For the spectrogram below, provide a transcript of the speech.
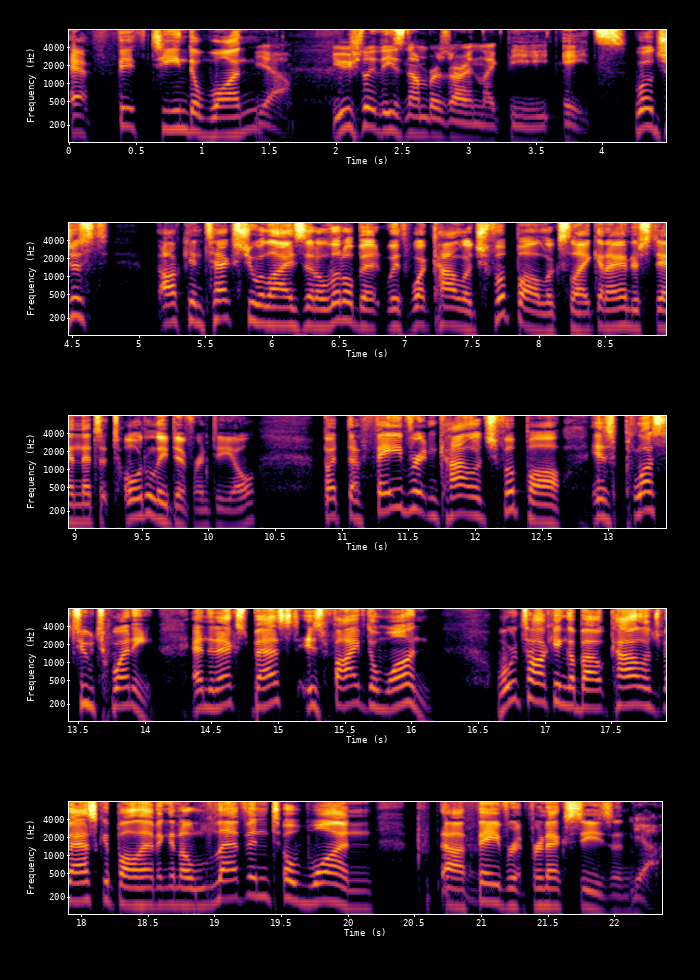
at 15 to 1. Yeah. Usually these numbers are in like the eights. Well, just I'll contextualize it a little bit with what college football looks like, and I understand that's a totally different deal. But the favorite in college football is plus 220, and the next best is 5 to 1. We're talking about college basketball having an 11 to 1 uh, favorite for next season. Yeah.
